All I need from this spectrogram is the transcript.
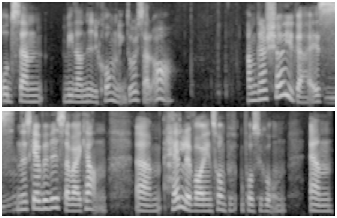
Och sen vinna nykomling. Då är det så här, ja. Ah, I'm gonna show you guys. Nu ska jag bevisa vad jag kan. Um, hellre vara i en sån position än,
